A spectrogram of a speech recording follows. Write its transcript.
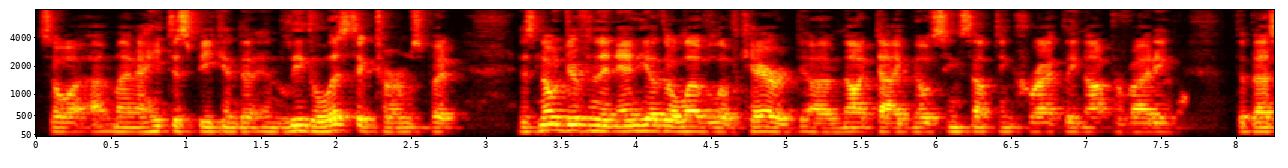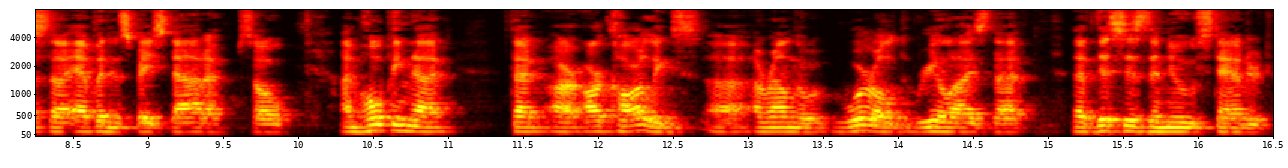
So I, mean, I hate to speak in, in, legalistic terms, but it's no different than any other level of care, uh, not diagnosing something correctly, not providing the best uh, evidence-based data. So I'm hoping that that our, our colleagues uh, around the world realize that that this is the new standard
